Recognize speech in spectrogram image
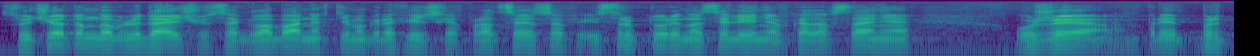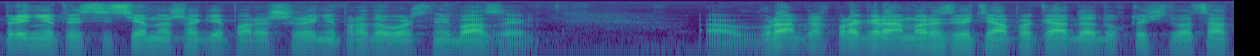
С учетом наблюдающихся глобальных демографических процессов и структуры населения в Казахстане уже предприняты системные шаги по расширению продовольственной базы. А, в рамках программы развития АПК до 2020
